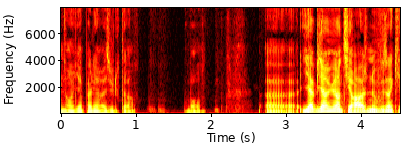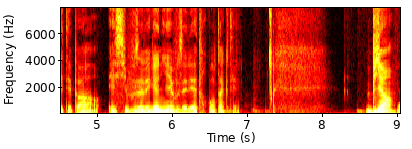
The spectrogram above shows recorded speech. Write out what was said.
Euh, non, il n'y a pas les résultats. Bon. Euh, Il y a bien eu un tirage, ne vous inquiétez pas. Et si vous avez gagné, vous allez être contacté. Bien, Il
